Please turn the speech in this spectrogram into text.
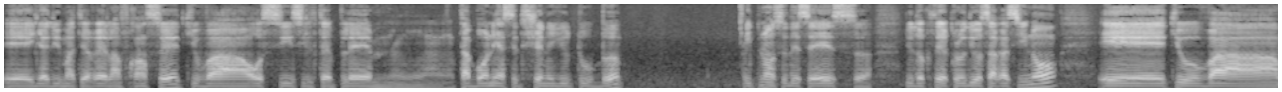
Et il y a du matériel en français. Tu vas aussi, s'il te plaît, t'abonner à cette chaîne YouTube. Hypnose DCS du docteur Claudio Saracino. Et tu vas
